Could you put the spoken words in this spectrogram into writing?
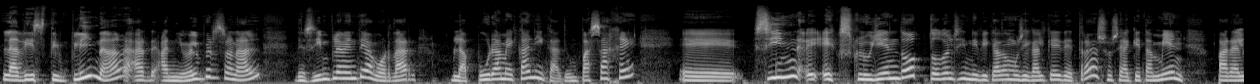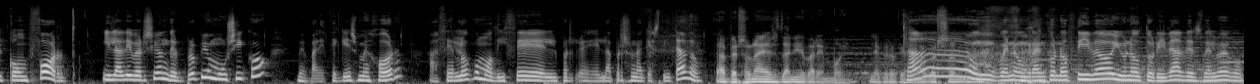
la disciplina a nivel personal de simplemente abordar la pura mecánica de un pasaje eh, sin eh, excluyendo todo el significado musical que hay detrás. O sea que también para el confort y la diversión del propio músico, me parece que es mejor hacerlo como dice el eh, la persona que has citado. La persona es Daniel Barenboim. Ya creo que es una Ah, persona... bueno, un gran conocido y una autoridad, desde luego.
